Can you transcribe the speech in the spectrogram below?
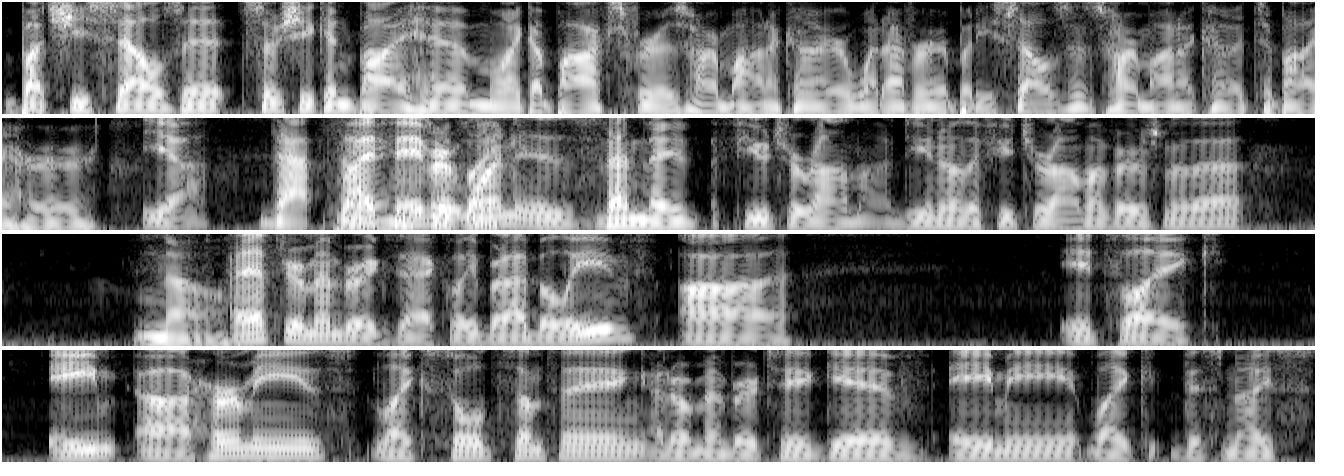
but she sells it so she can buy him like a box for his harmonica or whatever but he sells his harmonica to buy her Yeah. that thing My So favorite like- one is then they Futurama. Do you know the Futurama version of that? no I have to remember exactly, but I believe uh, it's like a uh, Hermes like sold something. I don't remember to give Amy like this nice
